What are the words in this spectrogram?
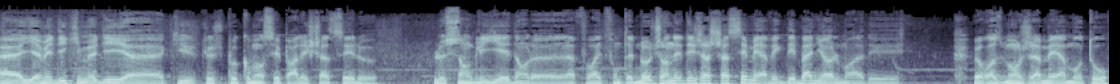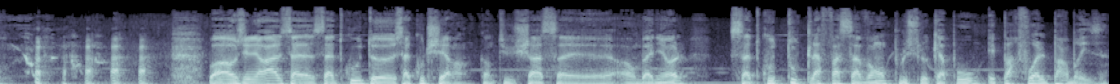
Euh, Il y a Mehdi qui me dit euh, qui- que je peux commencer par les chasser le le sanglier dans le- la forêt de Fontainebleau. J'en ai déjà chassé, mais avec des bagnoles, moi. Des... Heureusement, jamais à moto. bon, en général, ça, ça te coûte, euh, ça coûte cher hein, quand tu chasses euh, en bagnole. Ça te coûte toute la face avant, plus le capot et parfois le pare-brise.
